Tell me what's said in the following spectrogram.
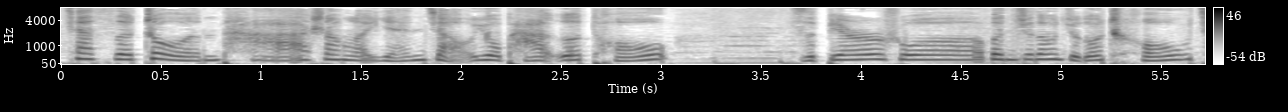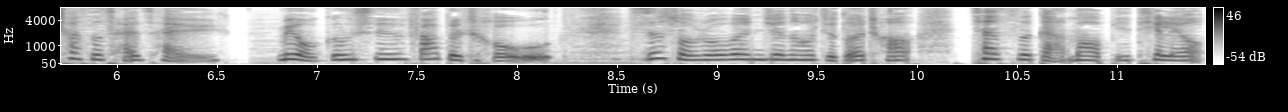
恰似皱纹爬上了眼角，又爬额头。紫边儿说：“问君能有几多愁？”恰似彩彩没有更新发的愁。心所说：“问君能有几多愁？”恰似感冒鼻涕流。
